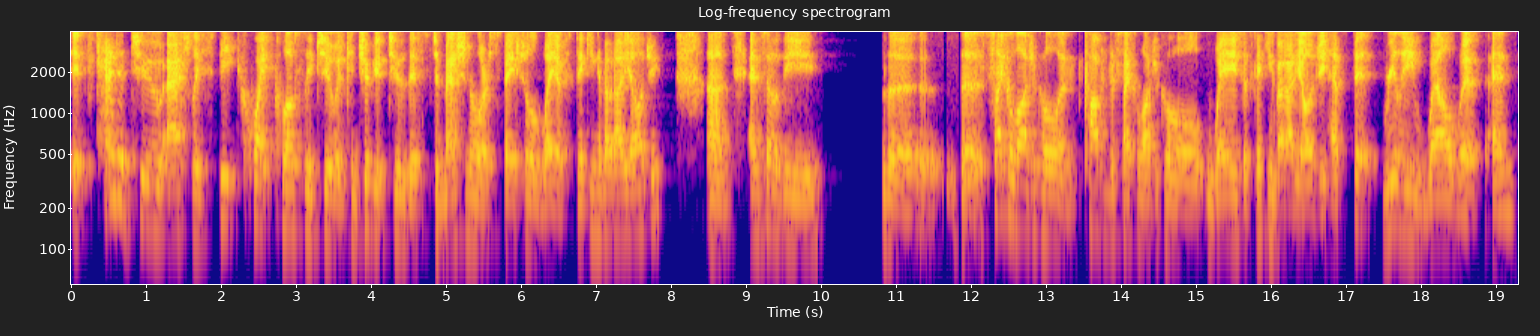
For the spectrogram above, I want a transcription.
it's tended to actually speak quite closely to and contribute to this dimensional or spatial way of thinking about ideology. Um, and so the the the psychological and cognitive psychological ways of thinking about ideology have fit really well with and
